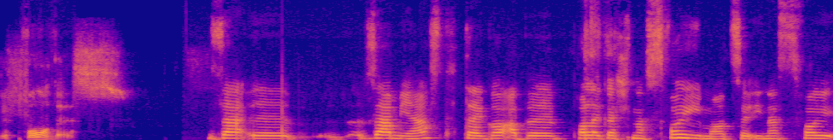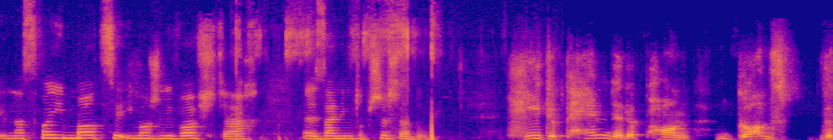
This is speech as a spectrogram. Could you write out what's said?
before this, Za, e, zamiast tego, aby polegać na swojej mocy i na, swojej na swojej mocy i możliwościach, e, zanim tu przyszedł. he depended upon God's, the,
